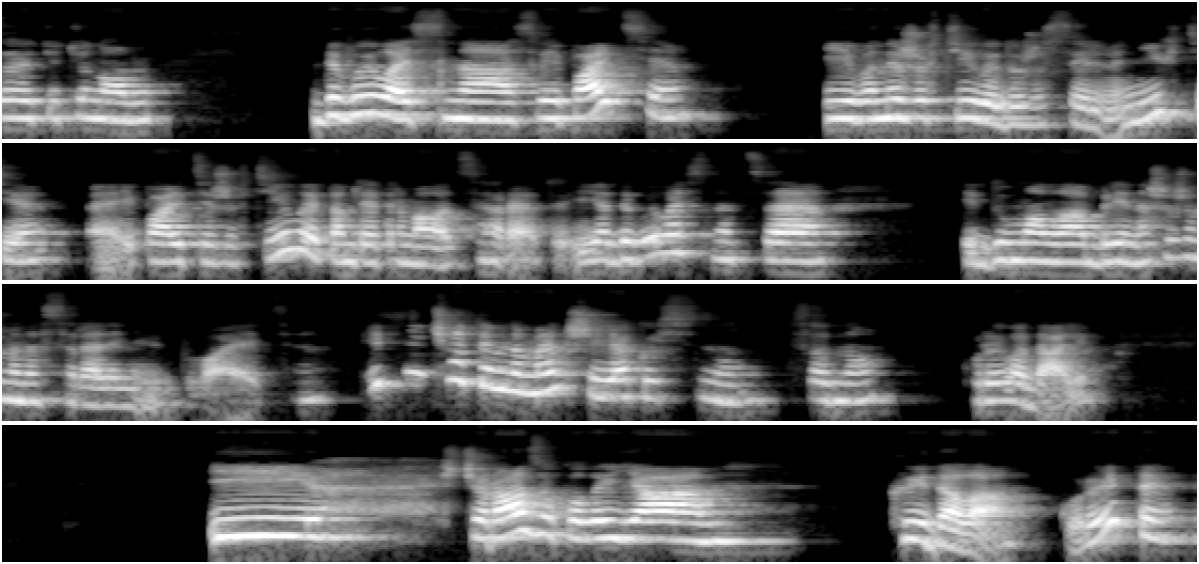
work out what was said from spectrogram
з тютюном, дивилась на свої пальці, і вони жовтіли дуже сильно. Нігті е, і пальці жовтіли, там, де я тримала цигарету. І я дивилась на це і думала, блін, а що ж у мене всередині відбувається? І нічого, тим не менше, якось ну, все одно курила далі. І щоразу, коли я кидала курити,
